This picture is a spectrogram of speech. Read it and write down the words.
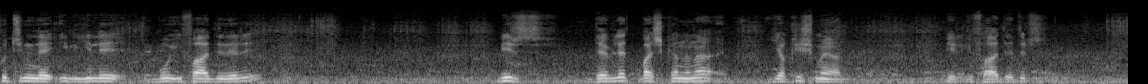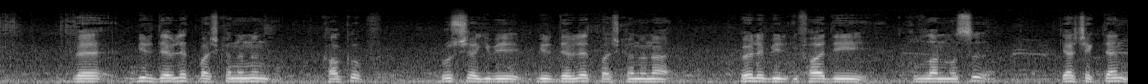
Putin'le ilgili bu ifadeleri bir devlet başkanına yakışmayan bir ifadedir. Ve bir devlet başkanının kalkıp Rusya gibi bir devlet başkanına böyle bir ifadeyi kullanması gerçekten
